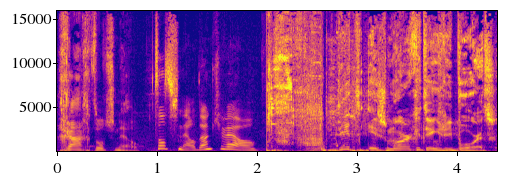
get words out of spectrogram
Graag tot snel. Tot snel, dankjewel. Dit is Marketing Report.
